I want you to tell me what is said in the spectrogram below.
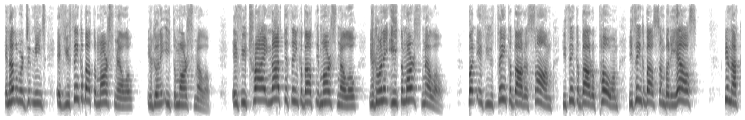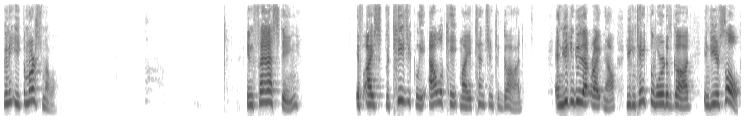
In other words, it means if you think about the marshmallow, you're going to eat the marshmallow. If you try not to think about the marshmallow, you're going to eat the marshmallow. But if you think about a song, you think about a poem, you think about somebody else, you're not going to eat the marshmallow. In fasting, if I strategically allocate my attention to God, and you can do that right now, you can take the word of God into your soul.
